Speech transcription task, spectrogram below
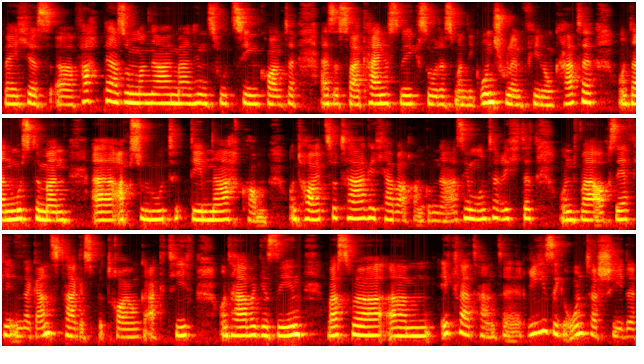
welches äh, Fachpersonal man hinzuziehen konnte. Also es war keineswegs so, dass man die Grundschulempfehlung hatte und dann musste man absolut dem nachkommen. Und heutzutage, ich habe auch am Gymnasium unterrichtet und war auch sehr viel in der Ganztagesbetreuung aktiv und habe gesehen, was für ähm, eklatante, riesige Unterschiede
